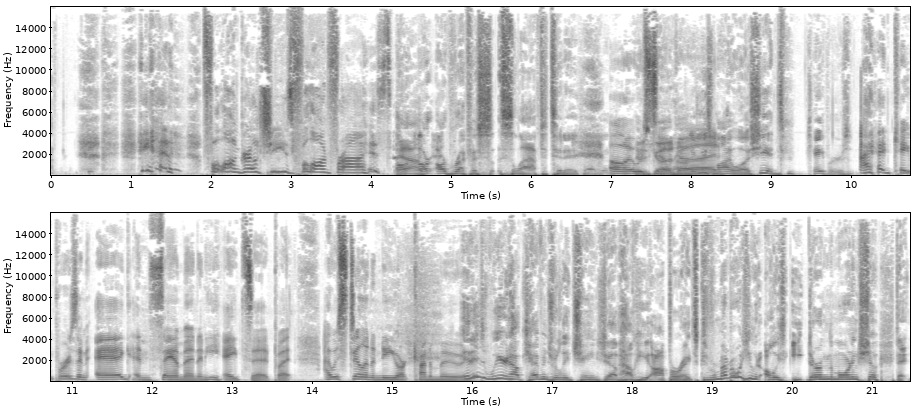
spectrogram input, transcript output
he had full on grilled cheese, full on fries. Our, Yeah. our, our breakfast slapped today, Kevin. Oh, it was, was so good, good. huh? At least mine was. She had capers. I had capers and egg and salmon, and he hates it, but I was still in a New York kind of mood. It is weird how Kevin's really changed up how he operates. Because remember when he would always eat during the morning show? That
